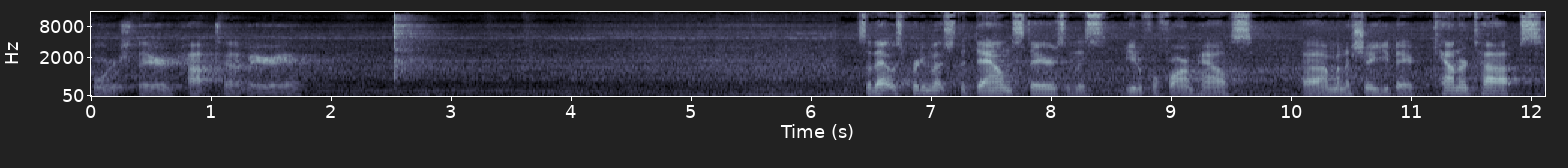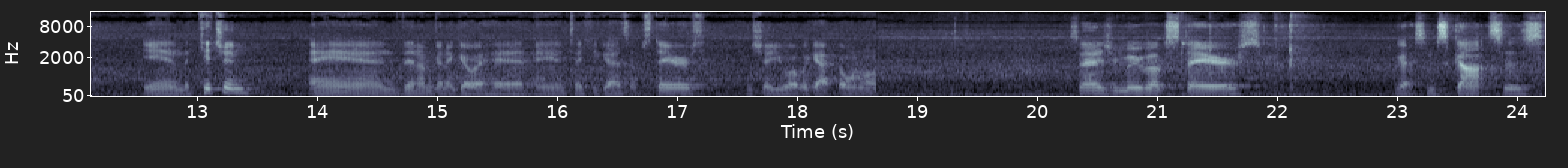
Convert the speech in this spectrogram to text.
porch there, hot tub area. So that was pretty much the downstairs of this beautiful farmhouse. Uh, I'm gonna show you the countertops in the kitchen and then I'm gonna go ahead and take you guys upstairs and show you what we got going on. So as you move upstairs, we got some sconces,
